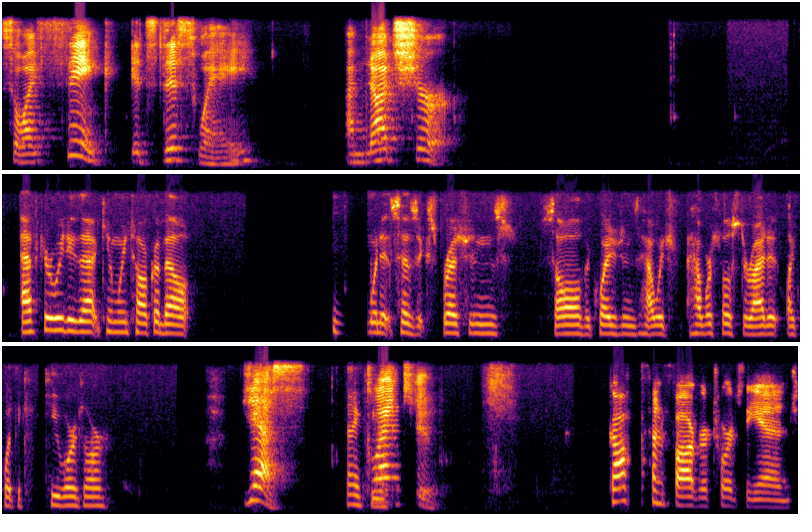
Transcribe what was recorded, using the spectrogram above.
So I think it's this way. I'm not sure. After we do that, can we talk about when it says expressions, solve equations, how we how we're supposed to write it, like what the keywords are? Yes, Thank you. glad to. Goff and Fogg are towards the end.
